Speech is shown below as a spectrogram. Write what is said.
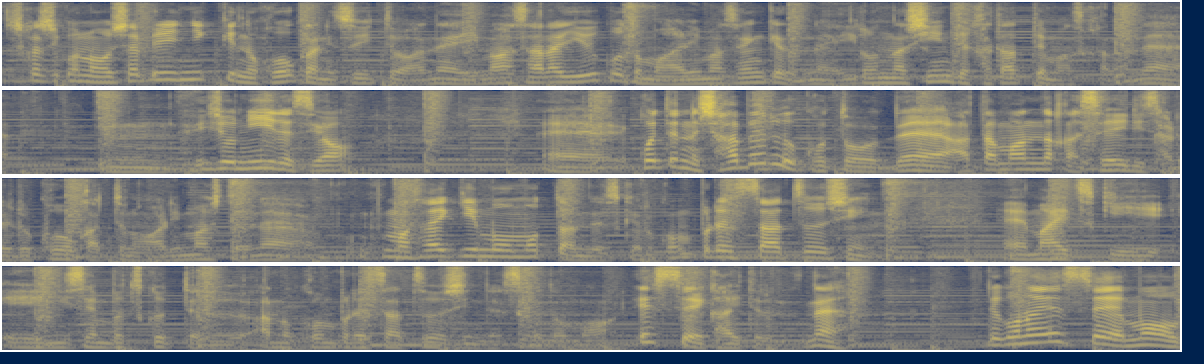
しかしこのおしゃべり日記の効果についてはね今更言うこともありませんけどねいろんなシーンで語ってますからね、うん、非常にいいですよ。えー、こうやってね喋ることで頭の中整理される効果っていうのがありましてね、まあ、最近も思ったんですけどコンプレッサー通信、えー、毎月2000部作ってるあのコンプレッサー通信ですけどもエッセイ書いてるんですね。でこのエッセイも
